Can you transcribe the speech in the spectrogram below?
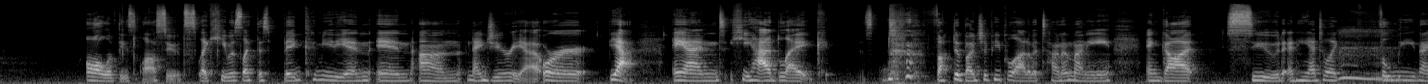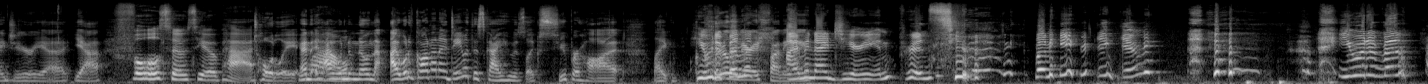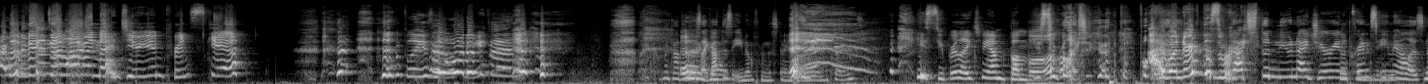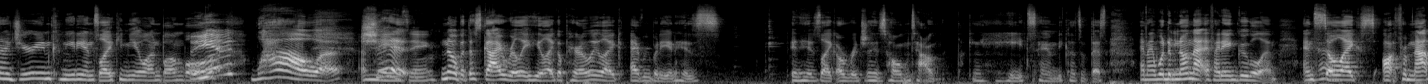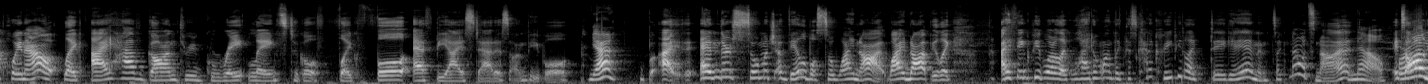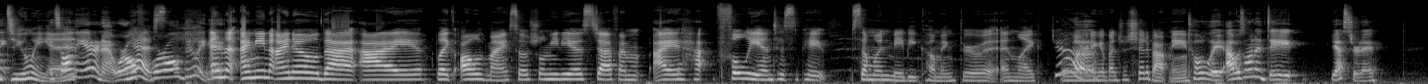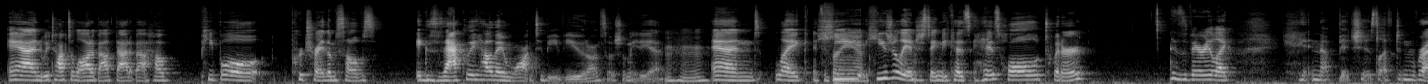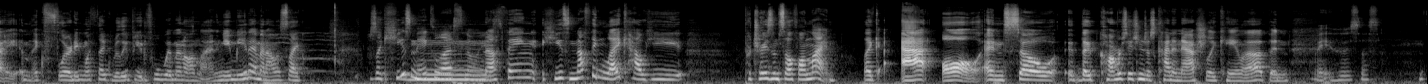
all of these lawsuits. Like he was like this big comedian in um, Nigeria, or yeah, and he had like fucked a bunch of people out of a ton of money and got sued, and he had to like flee Nigeria. Yeah, full sociopath. totally. And I wouldn't have known that. I would have gone on a date with this guy who was like super hot, like He would have been very like, funny. I'm a Nigerian prince. Do You have any money you can give me? you would have been the would've been victim of a Nigerian prince scam. Please I help would me. have been. Oh my god, I got this email from this Nigerian prince. He super liked me on Bumble. Super liked me on Bumble. I wonder if this works. That's the new Nigerian prince email is Nigerian comedians liking you on Bumble. Yeah. Wow. Amazing. Shit. No, but this guy really he like apparently like everybody in his in his like original his hometown fucking hates him because of this. And I wouldn't have known that if I didn't Google him. And so like uh, from that point out, like I have gone through great lengths to go like full FBI status on people yeah. But I, and there's so much available so why not why not be like I think people are like, well, I don't want like that's kind of creepy to like dig in, and it's like, no, it's not. No, it's we're all the- doing it. It's on the internet. We're all Yes. we're all doing and it. And I mean, I know that I like all of my social media stuff. I'm I ha- fully anticipate someone maybe coming through it and like Yeah. learning a bunch of shit about me. Totally. I was on a date yesterday, and we talked a lot about that, about how people portray themselves exactly how they want to be viewed on social media. Mm-hmm. And like a he brand. he's really interesting because his whole Twitter is very like hitting up bitches left and right and like flirting with like really beautiful women online. And you meet him and I was like I was like he's Make less noise. nothing he's nothing like how he portrays himself online. Like at all. And so the conversation just kind of naturally came up and Wait, who is this?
